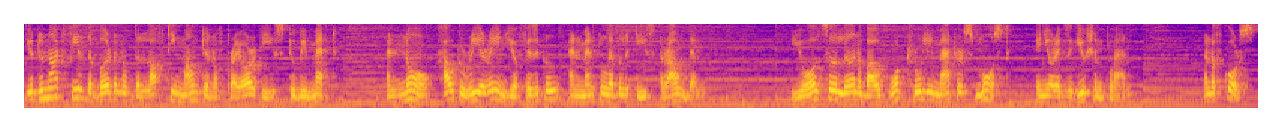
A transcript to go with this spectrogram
You do not feel the burden of the lofty mountain of priorities to be met and know how to rearrange your physical and mental abilities around them. You also learn about what truly matters most in your execution plan. And of course,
